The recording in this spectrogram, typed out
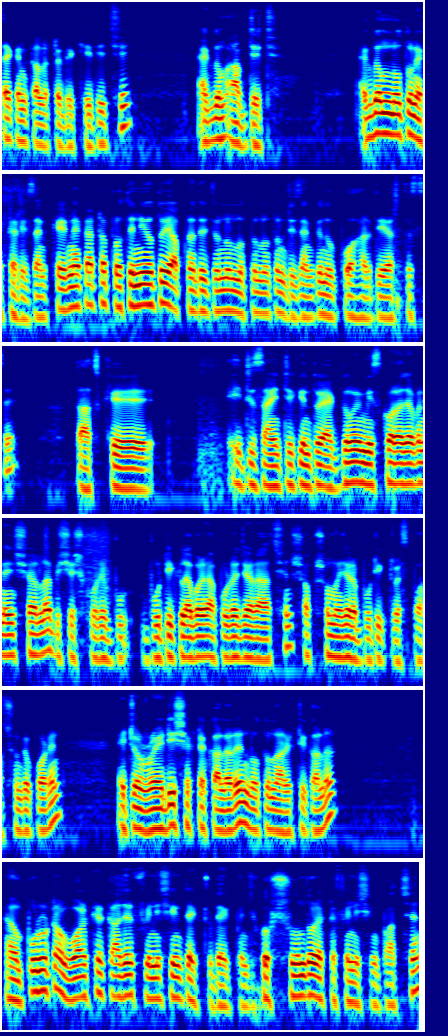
সেকেন্ড কালারটা দেখিয়ে দিচ্ছি। একদম আপডেট একদম নতুন একটা ডিজাইন কেনাকাটা প্রতিনিয়তই আপনাদের জন্য নতুন নতুন ডিজাইন কিন্তু উপহার দিয়ে আসতেছে। তো আজকে এই ডিজাইনটি কিন্তু একদমই মিস করা যাবে না ইনশাল্লাহ বিশেষ করে বুটিক লাভারের আপুরা যারা আছেন, সবসময় যারা বুটিক ড্রেস পছন্দ করেন, এটা রেডিশ একটা কালারের নতুন আরেকটি কালার হ্যাঁ পুরোটা ওয়ার্কের কাজের ফিনিশিংটা একটু দেখবেন যে খুব সুন্দর একটা ফিনিশিং পাচ্ছেন,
